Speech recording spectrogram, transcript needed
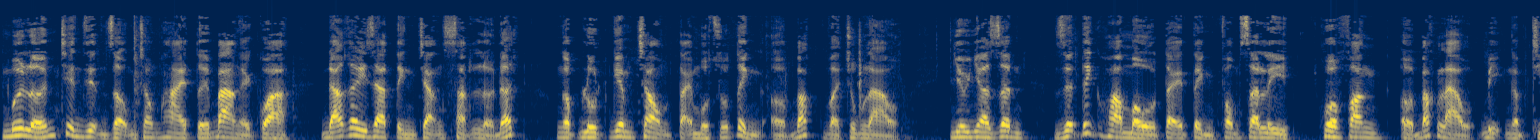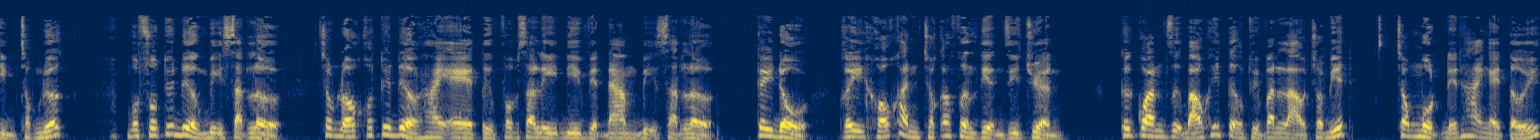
Mưa lớn trên diện rộng trong 2 tới 3 ngày qua đã gây ra tình trạng sạt lở đất, ngập lụt nghiêm trọng tại một số tỉnh ở Bắc và Trung Lào nhiều nhà dân, diện tích hoa màu tại tỉnh Phong Sa Ly, Hua Phăng ở Bắc Lào bị ngập chìm trong nước. Một số tuyến đường bị sạt lở, trong đó có tuyến đường 2E từ Phong Sa Ly đi Việt Nam bị sạt lở, cây đổ gây khó khăn cho các phương tiện di chuyển. Cơ quan dự báo khí tượng thủy văn Lào cho biết, trong 1 đến 2 ngày tới,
